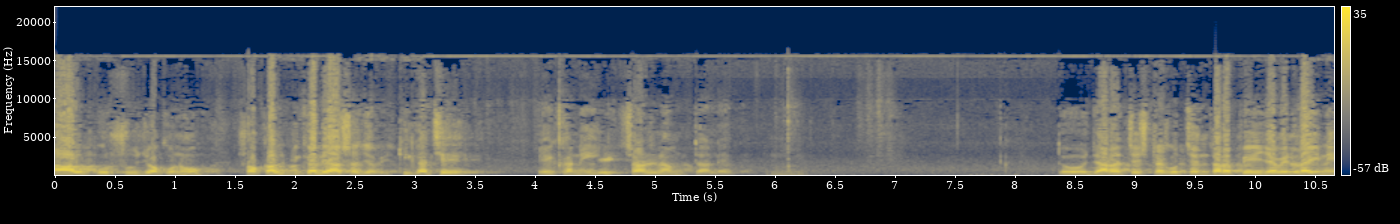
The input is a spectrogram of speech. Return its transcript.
কাল পরশু যখন হোক সকাল বিকালে আসা যাবে। ঠিক আছে? এখানেই ছাড়লাম তাহলে তো যারা চেষ্টা করছেন তারা পেয়ে যাবেন লাইনে।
